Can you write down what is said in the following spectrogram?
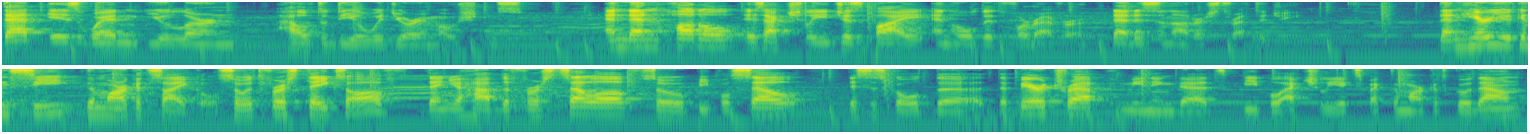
that is when you learn how to deal with your emotions. And then HODL is actually just buy and hold it forever. That is another strategy. Then here you can see the market cycle. So it first takes off, then you have the first sell off, so people sell. This is called the, the bear trap, meaning that people actually expect the market to go down.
